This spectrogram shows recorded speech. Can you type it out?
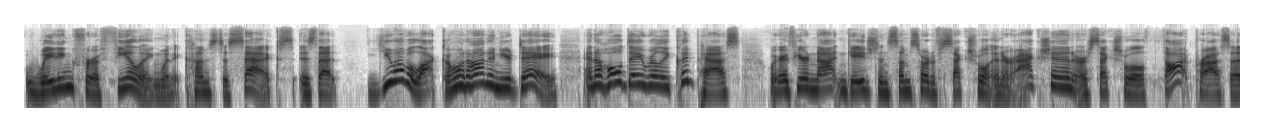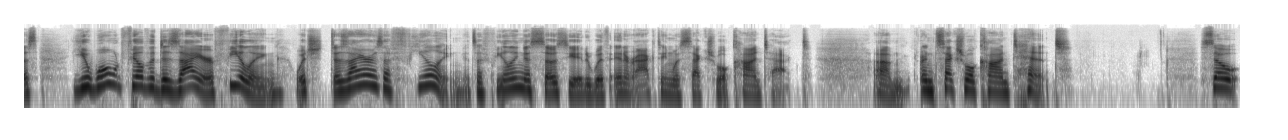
waiting for a feeling when it comes to sex is that you have a lot going on in your day. And a whole day really could pass where if you're not engaged in some sort of sexual interaction or sexual thought process, you won't feel the desire feeling, which desire is a feeling. It's a feeling associated with interacting with sexual contact um, and sexual content. So,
